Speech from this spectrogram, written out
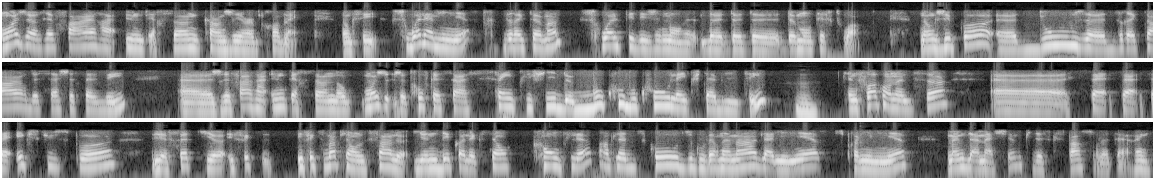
Moi, je réfère à une personne quand j'ai un problème. Donc, c'est soit la ministre directement, soit le PDG de mon de, de, de, de mon territoire. Donc, j'ai pas euh, 12 euh, directeurs de CHSLD. Euh, je réfère à une personne. Donc, moi, je, trouve que ça simplifie de beaucoup, beaucoup l'imputabilité. Hmm. Une fois qu'on a dit ça, euh, ça, ça, ça, excuse pas le fait qu'il y a effectivement, puis on le sent, là, il y a une déconnexion complète entre le discours du gouvernement, de la ministre, du premier ministre, même de la machine, puis de ce qui se passe sur le terrain.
